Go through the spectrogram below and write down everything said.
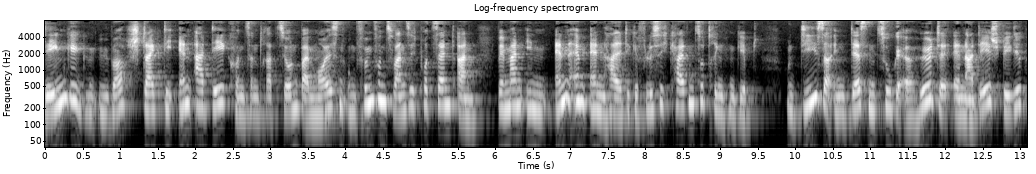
Demgegenüber steigt die NAD-Konzentration bei Mäusen um 25 Prozent an, wenn man ihnen NMN-haltige Flüssigkeiten zu trinken gibt. Und dieser in dessen Zuge erhöhte NAD-Spiegel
